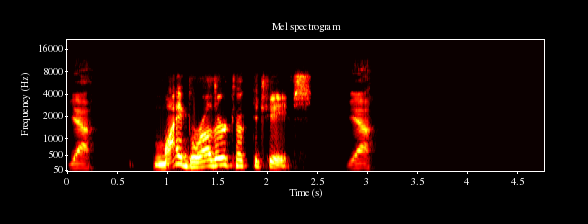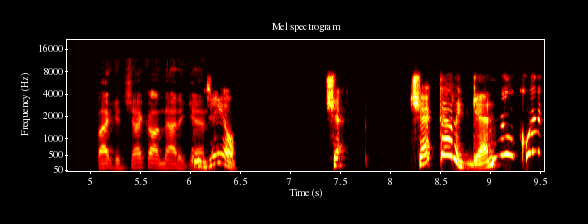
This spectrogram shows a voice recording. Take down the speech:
Yeah, My brother took the Chiefs. yeah. If I could check on that again. Check check that again real quick.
